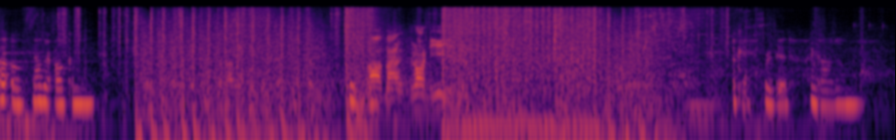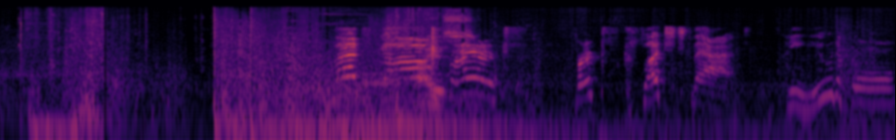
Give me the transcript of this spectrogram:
No. Uh oh, now they're all coming. Ah, maar dra ner igen. Okay, we're good. I got him. Let's go, Nice. Ferks. Ferks clutched that. Beautiful.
